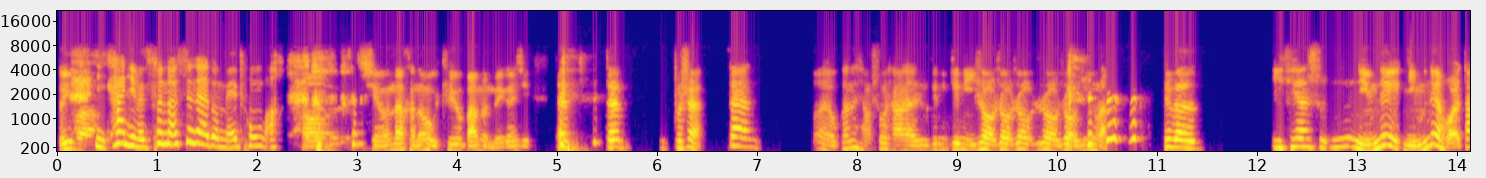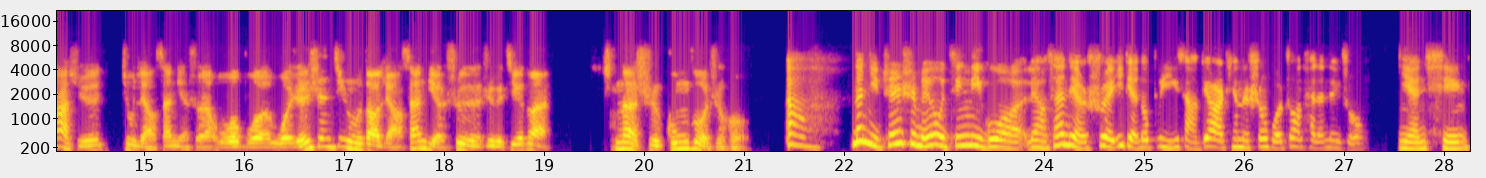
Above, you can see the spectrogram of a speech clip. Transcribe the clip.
可以吗？你看你们村到现在都没通网。哦，行，那可能我 QQ 版本没更新。但但不是，但哎，我刚才想说啥来着？给你给你绕绕绕绕绕晕了。这个一天是你们那你们那会儿大学就两三点睡了。我我我人生进入到两三点睡的这个阶段，那是工作之后啊。那你真是没有经历过两三点睡，一点都不影响第二天的生活状态的那种年轻，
